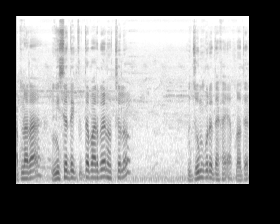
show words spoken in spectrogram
আপনারা নিচে দেখতে পারবেন হচ্ছিল জুম করে দেখায় আপনাদের।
